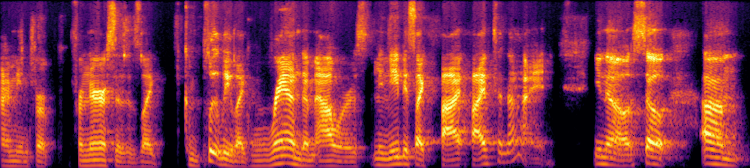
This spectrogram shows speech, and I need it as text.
i mean for for nurses is like completely like random hours i mean maybe it's like five five to nine you know so um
